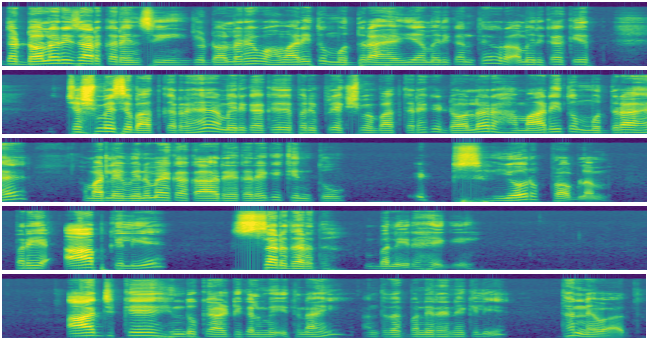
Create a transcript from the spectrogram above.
the dollar is our currency जो डॉलर है वो हमारी तो मुद्रा है, ये अमेरिकन थे और अमेरिका के चश्मे से बात कर रहे हैं, अमेरिका के परिप्रेक्ष्य में बात कर रहे हैं कि डॉलर हमारी तो मुद्रा है, हमारे लिए विनिमय का कार्य करेगी, किंतु इट्स योर प्रॉब्लम पर ये आपके लिए सरदर्द बनी रहेगी। आज के हिंदू के आर्टिकल में इतना ही। अंत तक बने रहने के लिए धन्यवाद।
